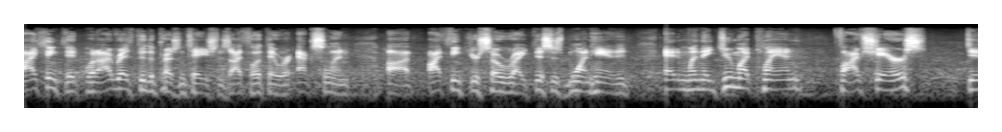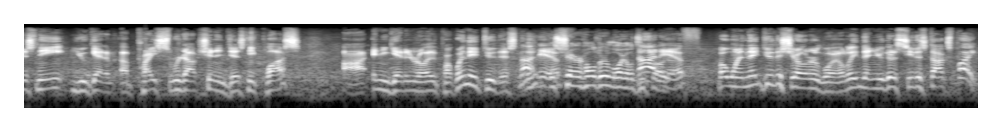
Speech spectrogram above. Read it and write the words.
I think that when I read through the presentations, I thought they were excellent. Uh, I think you're so right. This is one handed. And when they do my plan, five shares, Disney, you get a, a price reduction in Disney Plus uh, and you get in early the park. When they do this, not the, if the shareholder loyalty, not program. if, but when they do the shareholder loyalty, then you're going to see the stock spike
